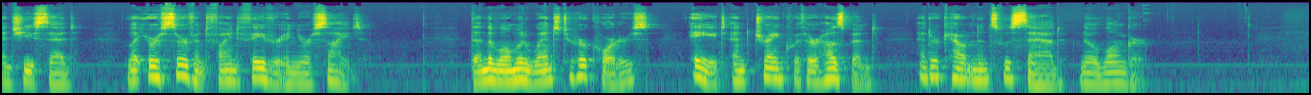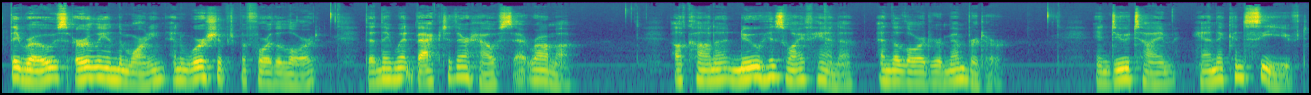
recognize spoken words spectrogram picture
And she said, Let your servant find favor in your sight. Then the woman went to her quarters, ate and drank with her husband, and her countenance was sad no longer. They rose early in the morning and worshipped before the Lord. Then they went back to their house at Ramah. Elkanah knew his wife Hannah, and the Lord remembered her. In due time, Hannah conceived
